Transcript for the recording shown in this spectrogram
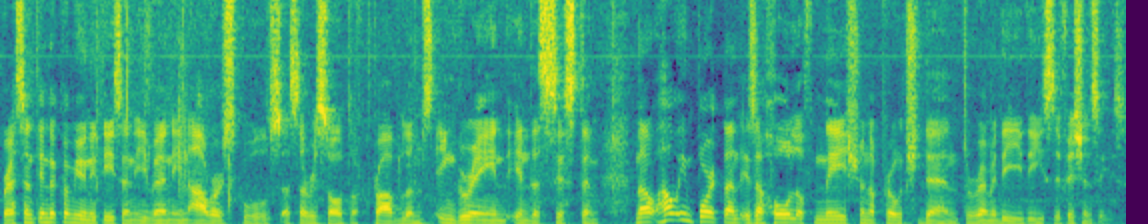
present in the communities and even in our schools as a result of problems ingrained in the system. Now, how important is a whole of nation approach then to remedy these deficiencies?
